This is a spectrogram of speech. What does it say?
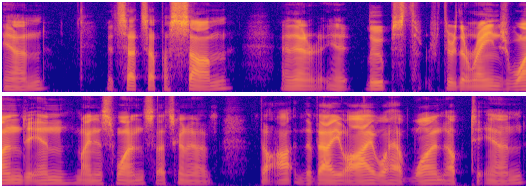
in. It sets up a sum, and then it loops th through the range 1 to n minus 1, so that's going to, the, the value i will have 1 up to n,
